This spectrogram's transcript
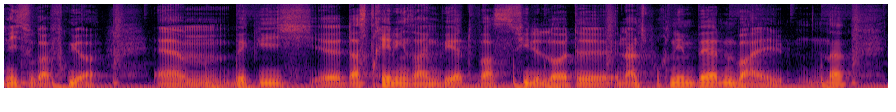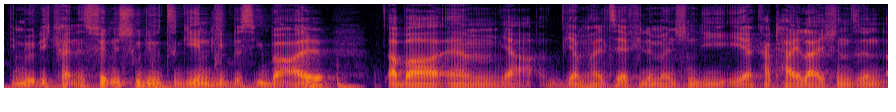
nicht sogar früher, ähm, wirklich äh, das Training sein wird, was viele Leute in Anspruch nehmen werden, weil ne, die Möglichkeit ins Fitnessstudio zu gehen, gibt es überall. Aber ähm, ja, wir haben halt sehr viele Menschen, die eher Karteileichen sind,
